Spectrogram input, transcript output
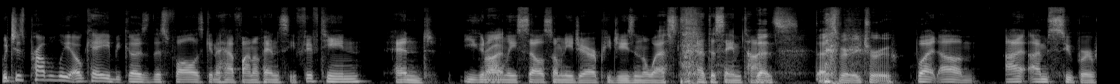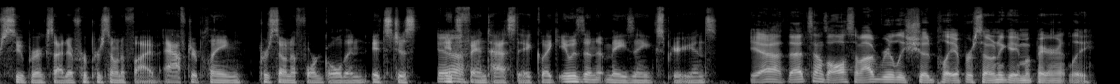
which is probably okay because this fall is going to have Final Fantasy 15, and you can Right. only sell so many JRPGs in the West at the same time. That's that's very true. but um, I, I'm super super excited for Persona 5 after playing Persona 4 Golden. It's just it's fantastic. Like it was an amazing experience. Yeah, that sounds awesome. I really should play a Persona game apparently.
